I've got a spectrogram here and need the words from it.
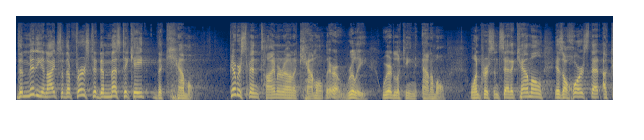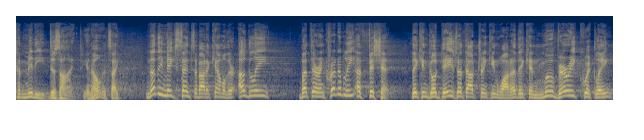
the Midianites are the first to domesticate the camel. If you ever spend time around a camel, they're a really weird looking animal. One person said a camel is a horse that a committee designed. You know, it's like nothing makes sense about a camel. They're ugly, but they're incredibly efficient. They can go days without drinking water, they can move very quickly,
